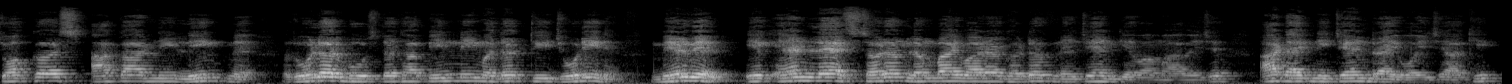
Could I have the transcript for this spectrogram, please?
ચોક્કસ આકારની લિંકને રોલર બુશ તથા પિનની મદદથી જોડીને મેળવેલ એક એન્ડલેસ સળંગ લંબાઈ વાળા ઘટકને ચેન કહેવામાં આવે છે. આ ટાઈપની ચેન ડ્રાઈવ હોય છે આખી.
